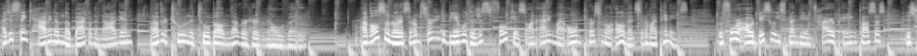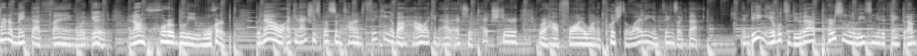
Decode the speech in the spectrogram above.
I just think having them in the back of the noggin, another tool in the tool belt never hurt nobody. I've also noticed that I'm starting to be able to just focus on adding my own personal elements into my paintings. Before, I would basically spend the entire painting process just trying to make that thing look good and not horribly warped. But now I can actually spend some time thinking about how I can add extra texture or how far I want to push the lighting and things like that. And being able to do that personally leads me to think that I'm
